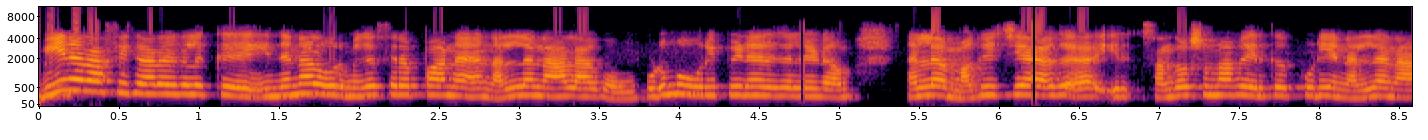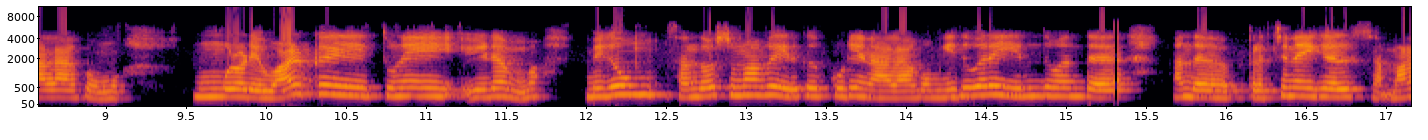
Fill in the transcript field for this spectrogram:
மீனராசிக்காரர்களுக்கு இந்த நாள் ஒரு மிக சிறப்பான நல்ல நாளாகவும் குடும்ப உறுப்பினர்களிடம் நல்ல மகிழ்ச்சியாக சந்தோஷமாக இருக்கக்கூடிய நல்ல நாளாகவும் உங்களுடைய வாழ்க்கை துணையிடம் மிகவும் சந்தோஷமாக இருக்கக்கூடிய நாளாகும். இதுவரை இருந்து வந்த அந்த பிரச்சனைகள் மன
